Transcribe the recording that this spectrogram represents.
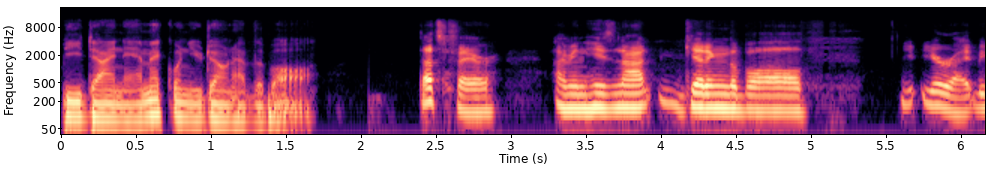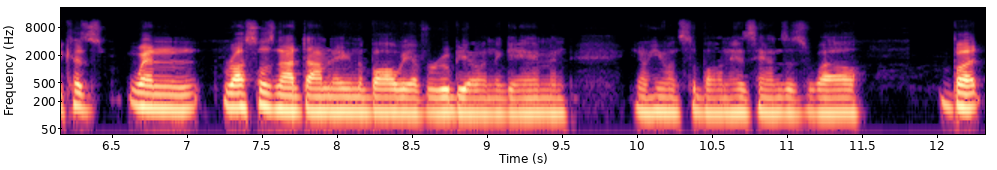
be dynamic when you don't have the ball. That's fair. I mean, he's not getting the ball. You're right because when Russell's not dominating the ball, we have Rubio in the game, and you know he wants the ball in his hands as well. But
